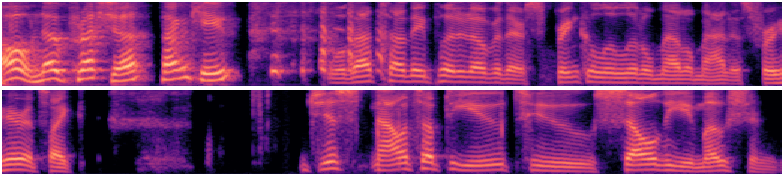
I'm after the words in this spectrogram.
oh no pressure. Thank you. Well that's how they put it over there sprinkle a little metal madness for here it's like just now it's up to you to sell the emotion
